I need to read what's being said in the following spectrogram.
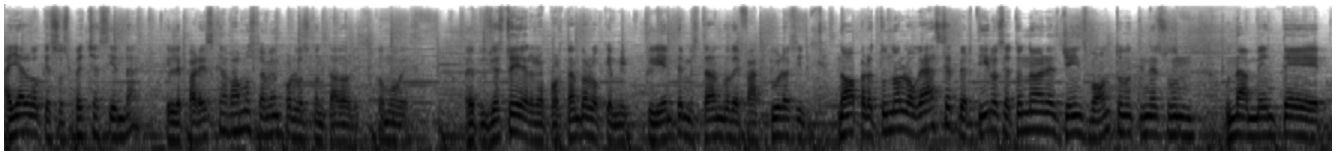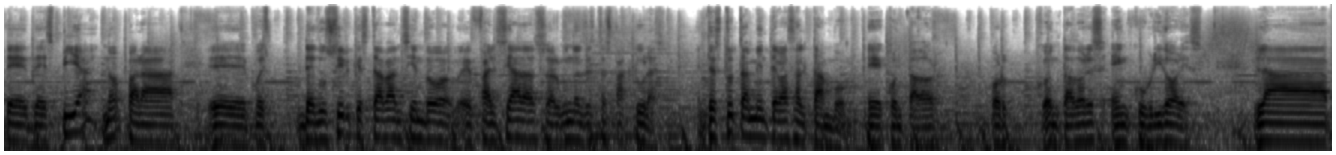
hay algo que sospecha Hacienda, que le parezca, vamos también por los contadores, ¿cómo ves? pues yo estoy reportando lo que mi cliente me está dando de facturas y no, pero tú no lograste advertir, o sea, tú no eres James Bond, tú no tienes un, una mente de, espía, ¿no? Para, pues, deducir que estaban siendo eh, falseadas algunas de estas facturas. Entonces tú también te vas al tambo, eh, contador, por contadores encubridores. La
